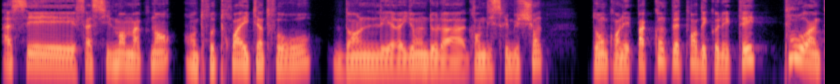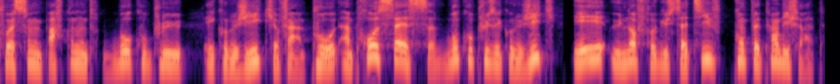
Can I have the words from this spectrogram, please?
assez facilement maintenant entre 3 et 4 euros dans les rayons de la grande distribution. Donc on n'est pas complètement déconnecté pour un poisson, par contre, beaucoup plus écologique, enfin, pour un process beaucoup plus écologique et une offre gustative complètement différente.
